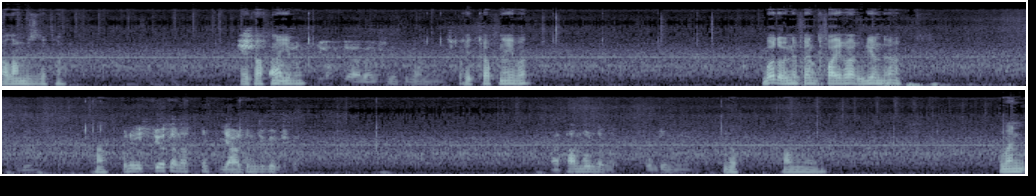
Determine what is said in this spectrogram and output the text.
Alan bizde tamam. Etrafına Al. iyi bak. Yok ya ben şunu kullanmıyorum. Çıkar. Etrafına iyi bak. Bu arada oyunda friendly fire var biliyorsun değil mi? Biliyorum. Ha. Bunu istiyorsan attım. Yardımcı görüş var. Ha, tam burada bak. Olduğum yer. Yok. Almıyorum. Ben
